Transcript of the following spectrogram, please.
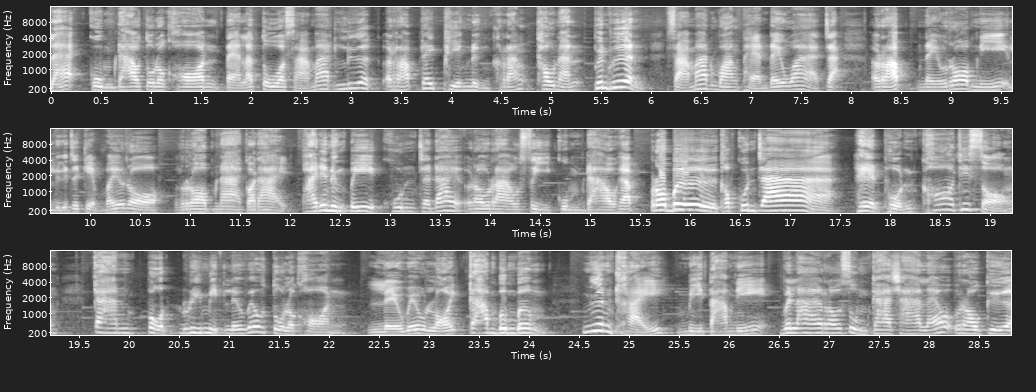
และกลุ่มดาวตัวละคร แต่ละตัวสามารถเลือกรับได้เพียงหนึ่งครั้งเท่านั้น เพื่อนๆ สามารถวางแผนได้ว่าจะรับในรอบนี้หรือจะเก็บไว้รอรอบหน้าก็ได้ ภายใน 1 ปีคุณจะได้ราวๆ4กลุ่มดาวครับโปรบือขอบคุณจ้า เหตุผลข้อที่ 2 การปลดลิมิตเลเวลตัวละครเลเวลร้อยกามเบิ่มๆ เงื่อนไขมีตามนี้ เวลาเราสุ่มกาชาแล้วเราเกลือ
